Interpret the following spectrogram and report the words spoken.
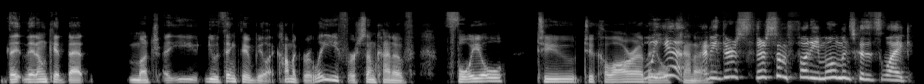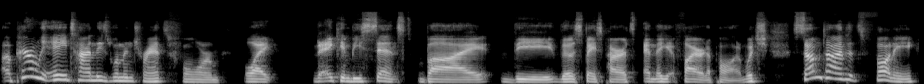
they, they don't get that much uh, you you would think they would be like comic relief or some kind of foil to to kalara well, yeah. kind of I mean, there's there's some funny moments because it's like apparently anytime these women transform, like they can be sensed by the the space pirates and they get fired upon. Which sometimes it's funny,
